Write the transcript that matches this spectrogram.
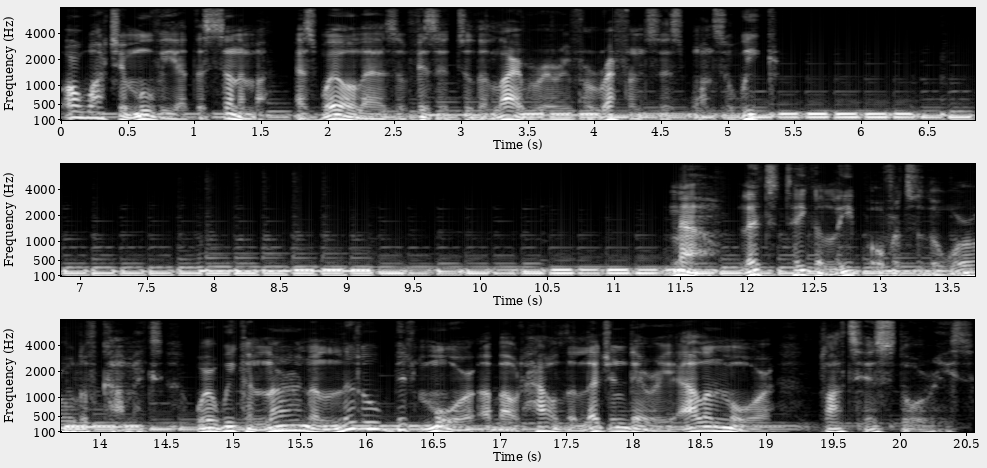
or watch a movie at the cinema, as well as a visit to the library for references once a week. Now, let's take a leap over to the world of comics, where we can learn a little bit more about how the legendary Alan Moore plots his stories.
